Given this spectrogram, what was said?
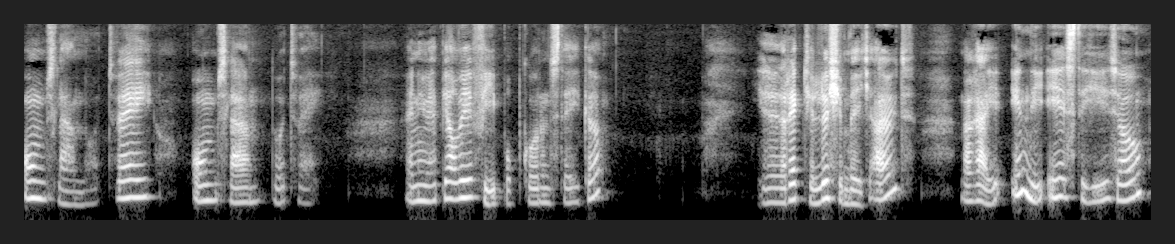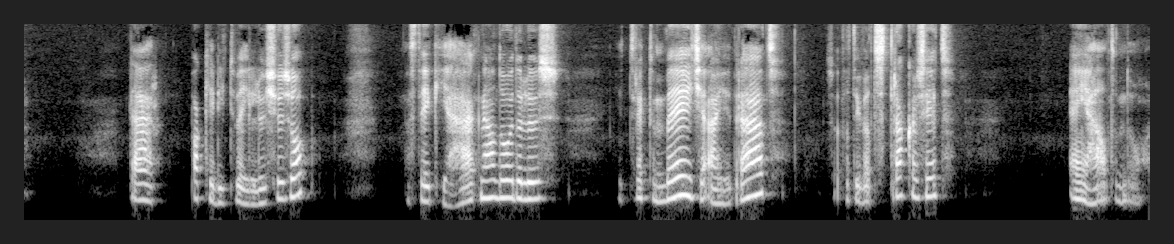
omslaan door 2 omslaan door 2 en nu heb je alweer 4 popcorn steken. Je rekt je lusje een beetje uit. Dan ga je in die eerste hier zo. Daar pak je die twee lusjes op. Dan steek je je haaknaald door de lus. Je trekt een beetje aan je draad zodat hij wat strakker zit. En je haalt hem door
